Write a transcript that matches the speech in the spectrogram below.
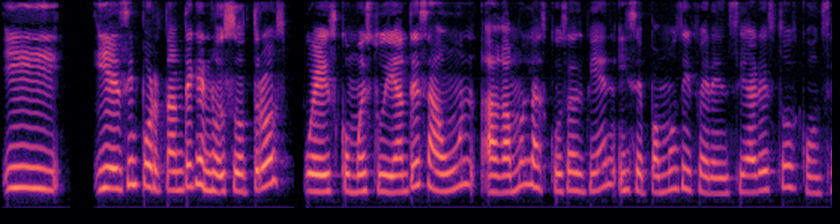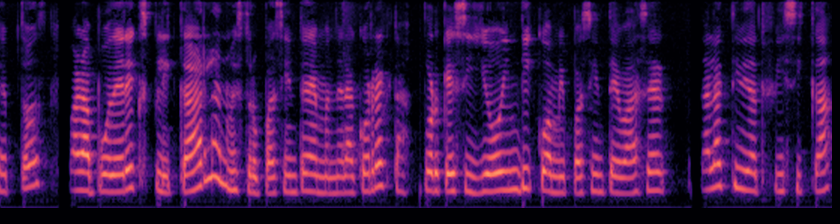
Y, y, es importante que nosotros, pues como estudiantes aún, hagamos las cosas bien y sepamos diferenciar estos conceptos para poder explicarle a nuestro paciente de manera correcta. Porque si yo indico a mi paciente va a hacer tal actividad física,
